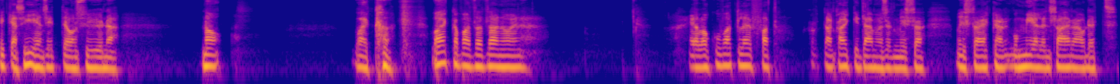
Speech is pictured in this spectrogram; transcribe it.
mikä siihen sitten on syynä? No, vaikka, vaikkapa tota noin elokuvat, leffat, kaikki tämmöiset, missä, missä ehkä niin kuin mielensairaudet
